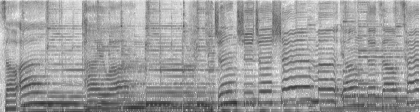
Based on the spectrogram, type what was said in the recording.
早安，台湾，你正吃着什么样的早餐？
